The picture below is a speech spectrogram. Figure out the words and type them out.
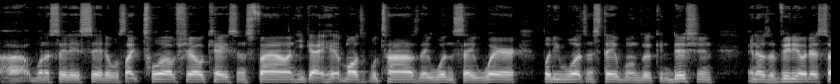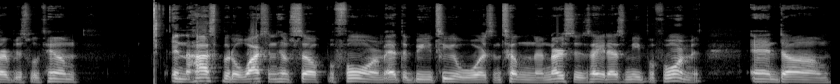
uh, I want to say they said it was like 12 shell casings found. He got hit multiple times. They wouldn't say where, but he wasn't stable in good condition. And there was a video that surfaced with him in the hospital watching himself perform at the BET Awards and telling the nurses, "Hey, that's me performing." And um,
